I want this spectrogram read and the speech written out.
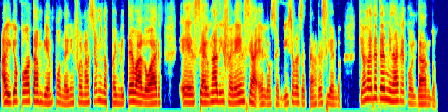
ahí yo puedo también poner información y nos permite evaluar eh, si hay una diferencia en los servicios que se están recibiendo. Quiero terminar recordando,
